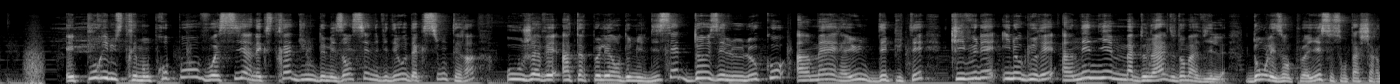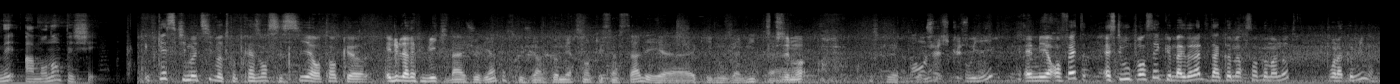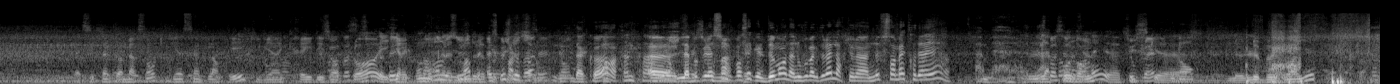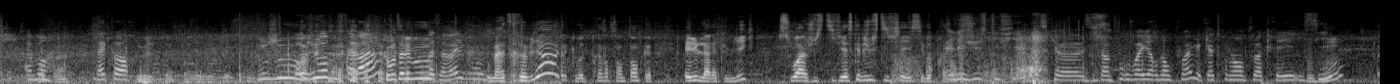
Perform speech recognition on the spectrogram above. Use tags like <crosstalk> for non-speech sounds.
Et pour illustrer mon propos, voici un extrait d'une de mes anciennes vidéos d'action terrain où j'avais interpellé en 2017 deux élus locaux, un maire et une députée, qui venaient inaugurer un énième McDonald's dans ma ville, dont les employés se sont acharnés à m'en empêcher. Qu'est-ce qui motive votre présence ici en tant qu'élu de la République? Bah je viens parce que j'ai un commerçant qui s'installe et euh, qui nous invite. à- Excusez-moi. Non, j'excuse. Oui, Eh, mais en fait, est-ce que vous pensez que McDonald's est un commerçant comme un autre pour la commune? Bah, c'est un commerçant qui vient s'implanter, qui vient créer des emplois et qui répond aux besoins de la Est-ce que je peux population. D'accord. Euh, la population, vous pensez qu'elle demande un nouveau McDonald's alors qu'il y en a à 900 mètres derrière? Ah bah, Je la preuve en est, euh, puisque euh, le, le besoin y est. Ah bon D'accord. Bonjour. Bonjour, ça va? Comment allez-vous? Bah ça va et vous? Bah très bien. Que votre présence en tant qu'élu de la République soit justifiée. Est-ce qu'elle est justifiée ici, votre présence Elle est justifiée parce que c'est un pourvoyeur d'emploi, il y a 80 emplois créés ici. Mhm.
